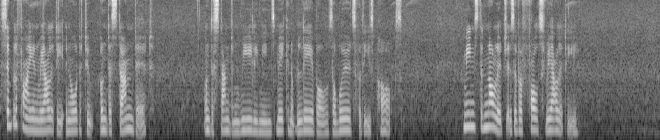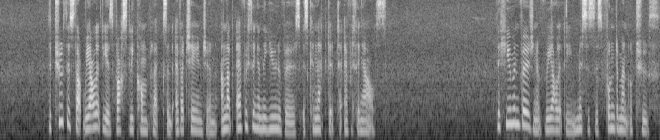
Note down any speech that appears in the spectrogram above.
Simplifying reality in order to understand it, understanding really means making up labels or words for these parts, means the knowledge is of a false reality the truth is that reality is vastly complex and ever changing, and that everything in the universe is connected to everything else. The human version of reality misses this fundamental truth,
